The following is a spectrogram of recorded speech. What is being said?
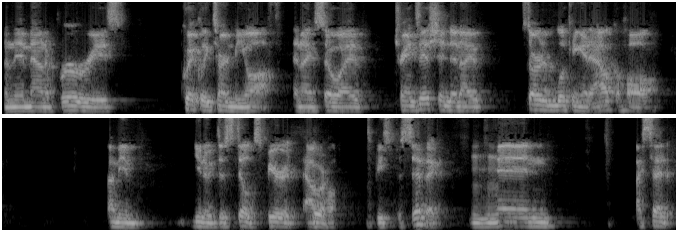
and the amount of breweries, quickly turned me off. And I so I transitioned and I started looking at alcohol. I mean, you know, distilled spirit alcohol sure. to be specific. Mm-hmm. And I said,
